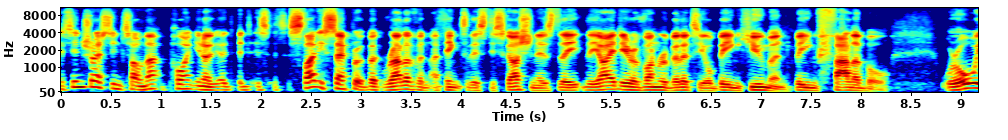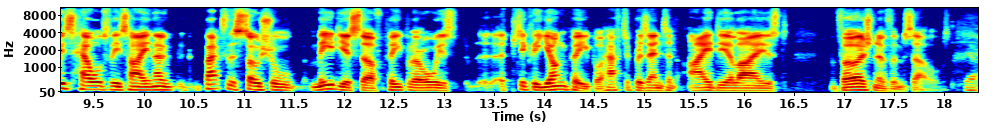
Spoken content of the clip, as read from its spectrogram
It's interesting, Tom. That point, you know, it's slightly separate but relevant, I think, to this discussion is the the idea of vulnerability or being human, being fallible we're always held to these high. You know, back to the social media stuff. People are always, uh, particularly young people, have to present an idealized version of themselves. Yeah.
